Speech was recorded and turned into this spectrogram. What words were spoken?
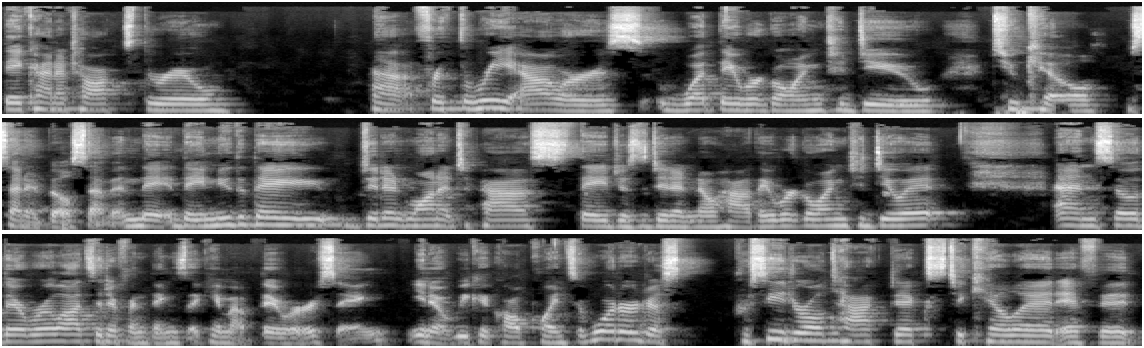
They kind of talked through uh, for three hours what they were going to do to kill Senate Bill 7. They, they knew that they didn't want it to pass. They just didn't know how they were going to do it. And so there were lots of different things that came up. They were saying, you know, we could call points of order just procedural tactics to kill it. If it,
